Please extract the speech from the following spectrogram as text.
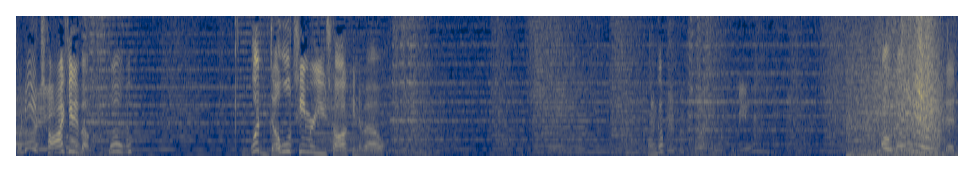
What are you hate talking about? Whoa. What double team are you talking about? Wanna go? Come here, big boy. Come here. Oh no, I'm dead.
